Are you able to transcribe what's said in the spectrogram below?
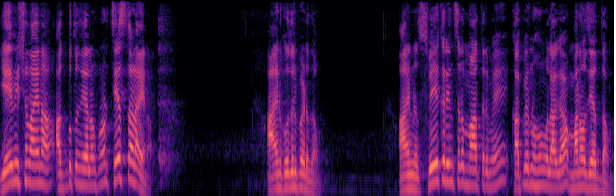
ఏ విషయంలో ఆయన అద్భుతం చేయాలనుకున్నాడో చేస్తాడు ఆయన. ఆయనకు వదిలిపెడదాం. ఆయన స్వీకరించడం మాత్రమే కపిర్నుహములాగా మనం చేద్దాం.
